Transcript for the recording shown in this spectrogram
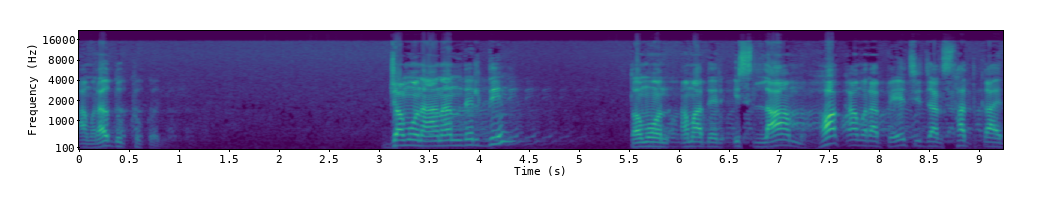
আমরাও দুঃখ করি। যেমন আনন্দের দিন, তমন আমাদের ইসলাম হক আমরা পেয়েছি যার সাদকায়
